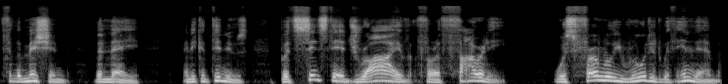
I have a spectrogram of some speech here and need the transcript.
for the mission than they. And he continues, but since their drive for authority was firmly rooted within them,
